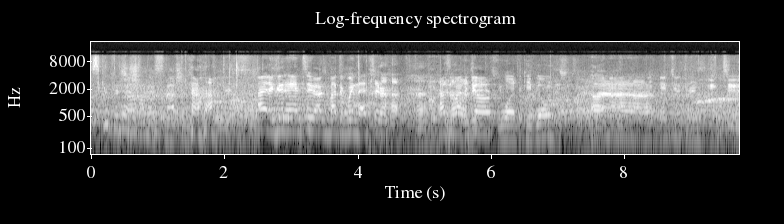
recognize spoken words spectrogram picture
Scoop it up. Showing me smashing. I had a good hand too. I was about to win that too. I was about to go. You wanted to keep going? Uh, no, no, no, no. Three.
